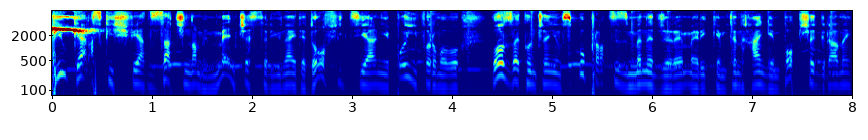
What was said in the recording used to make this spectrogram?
Piłkarski świat zaczynamy. Manchester United oficjalnie poinformował o zakończeniu współpracy z menedżerem Erikiem Ten Hagiem po przegranej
